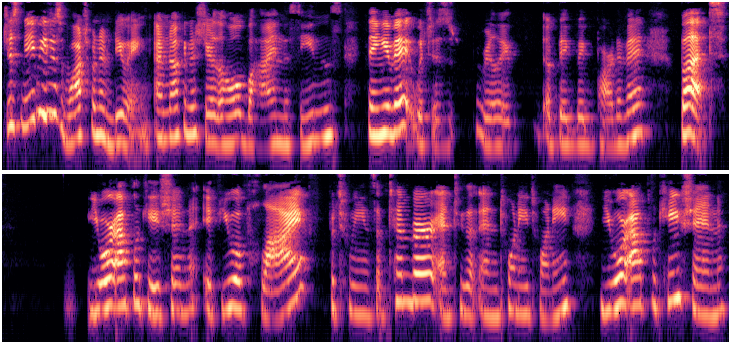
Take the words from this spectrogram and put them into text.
just maybe just watch what I'm doing. I'm not going to share the whole behind the scenes thing of it, which is really a big, big part of it. But your application, if you apply between September and 2020, your application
